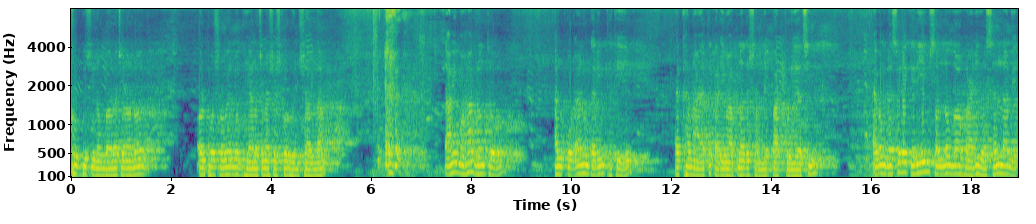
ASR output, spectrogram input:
খুব বেশি লম্বা আলোচনা নয়। অল্প সময়ের মধ্যে আলোচনা শেষ করব ইনশাআল্লাহ। আমি মহাগ্রন্থ আল কোরআনুল করিম থেকে একখানা আয়াতে কারিমা আপনাদের সামনে পাঠ করিয়াছি। এবং রসুল করিম সাল্লাহ আলী ওসাল্লামের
